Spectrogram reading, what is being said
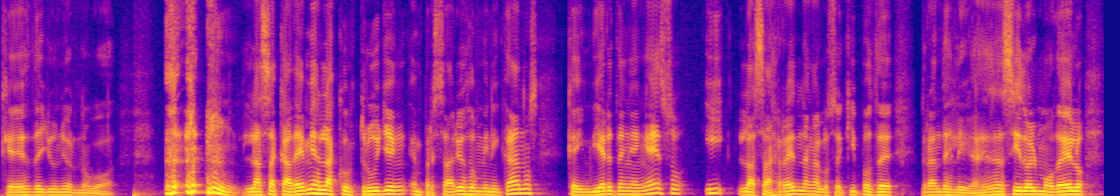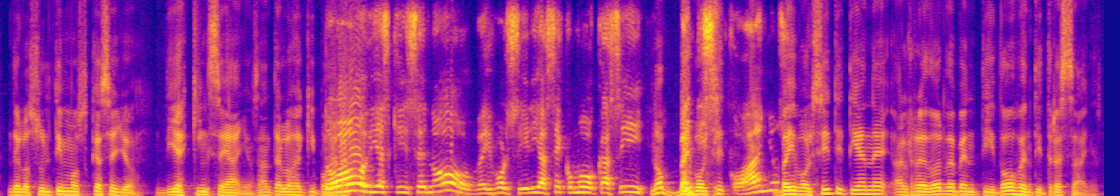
que es de Junior Novoa. las academias las construyen empresarios dominicanos que invierten en eso y las arrendan a los equipos de grandes ligas. Ese ha sido el modelo de los últimos, qué sé yo, 10, 15 años. Antes los equipos... de No, 10, 15 no. Baseball City hace como casi No, Baseball 25 años. Baseball City tiene alrededor de 22, 23 años.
